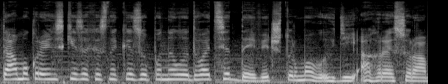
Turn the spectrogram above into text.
Там українські захисники зупинили 29 штурмових дій агресора.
